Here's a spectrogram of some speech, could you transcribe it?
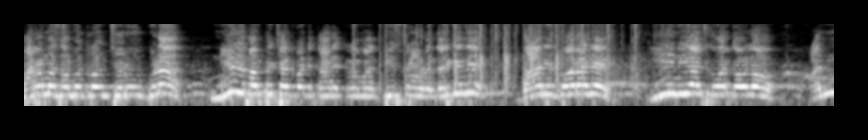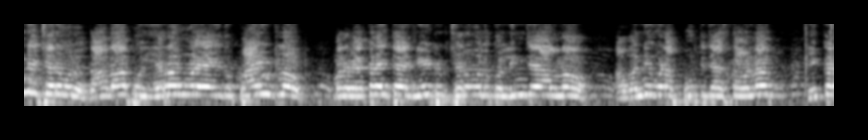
పరమ సముద్రం చెరువు కూడా నీళ్ళు పంపించేటువంటి కార్యక్రమాన్ని తీసుకురావడం జరిగింది. దాని ద్వారానే ఈ నియోజకవర్గంలో అన్ని చెరువులు దాదాపు ఇరవై ఐదు పాయింట్లు మనం ఎక్కడైతే నీటి చెరువులకు లింక్ చేయాలనో అవన్నీ కూడా పూర్తి చేస్తా ఉన్నాం. ఇక్కడ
